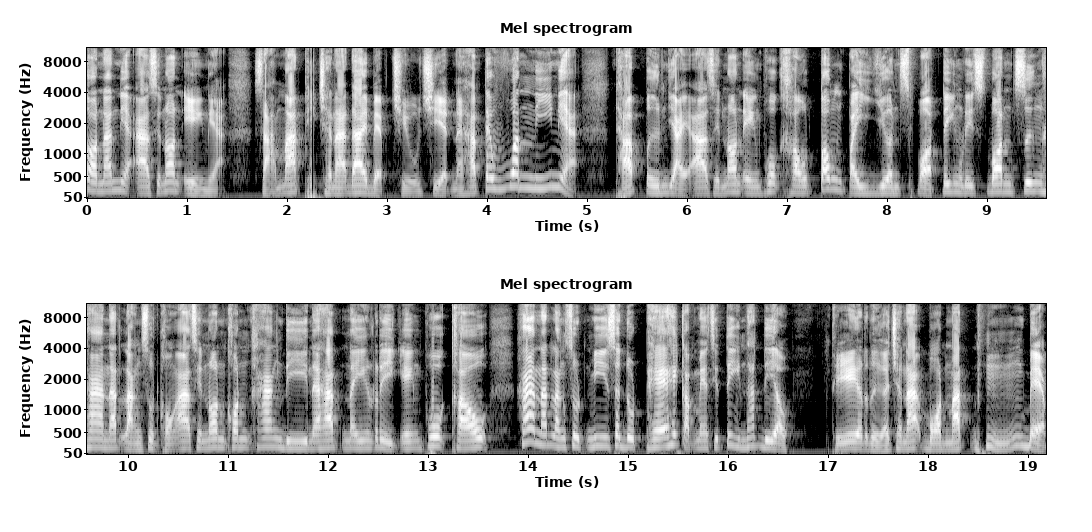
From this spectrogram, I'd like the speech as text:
ตอนนั้นเนี่ยอาร์เซนอลเองเนี่ยสามารถพลิกชนะได้แบบเฉิวเฉียดนะครับ แต่วันนี้เนี่ยทัพปืนใหญ่อาร์เซนอลเองพวกเขาต้องไปเยือนสปอร์ติ้งลิสบอนซึ่ง 5 นัดหลังสุดของอาร์เซนอลค่อนข้างดีนะครับในลีกเองพวกเขา 5 นัดหลังสุดมีสะดุดแพ้ให้กับแมนซิตี้นัดเดียว ที่เหลือชนะบอลมัดแบบ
